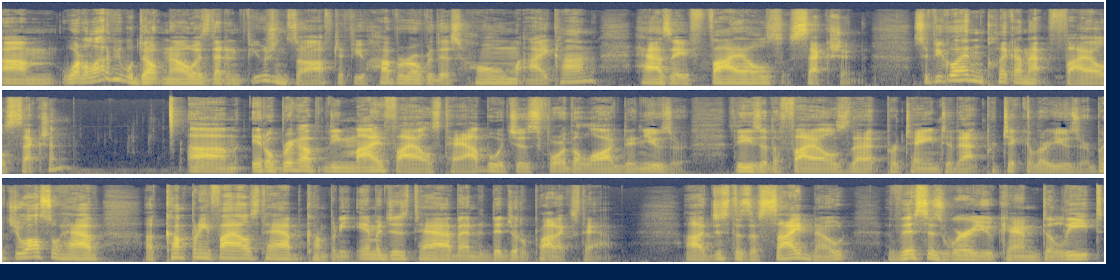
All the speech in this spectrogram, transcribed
um, what a lot of people don't know is that Infusionsoft, if you hover over this home icon, has a files section. So if you go ahead and click on that files section, um, it'll bring up the My Files tab, which is for the logged in user. These are the files that pertain to that particular user. But you also have a Company Files tab, Company Images tab, and a Digital Products tab. Uh, just as a side note, this is where you can delete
